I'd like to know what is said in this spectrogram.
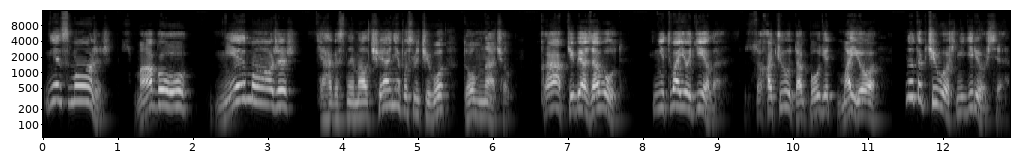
«Не сможешь». «Могу». «Не можешь». Тягостное молчание, после чего Том начал. «Как тебя зовут?» «Не твое дело». «Захочу, так будет мое». «Ну так чего ж не дерешься?»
